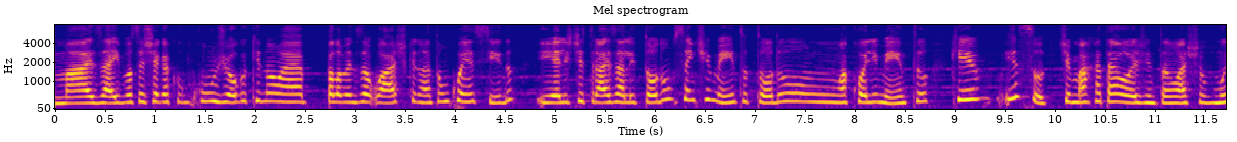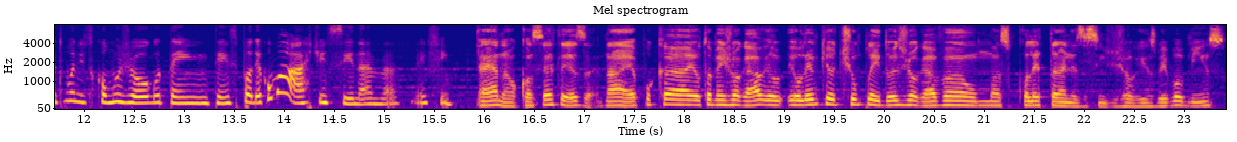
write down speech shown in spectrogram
Mas aí você chega com, com, um jogo que não é, pelo menos eu acho que não é tão conhecido. E ele te traz ali todo um sentimento, todo um acolhimento que isso te marca até hoje. Então eu acho muito bonito como o jogo tem, tem esse poder, como a arte em si, né? Enfim. É, não, com certeza. Na época eu também jogava. Eu, eu lembro que eu tinha um Play 2 e jogava umas coletâneas, assim, de joguinhos bem bobinhos.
